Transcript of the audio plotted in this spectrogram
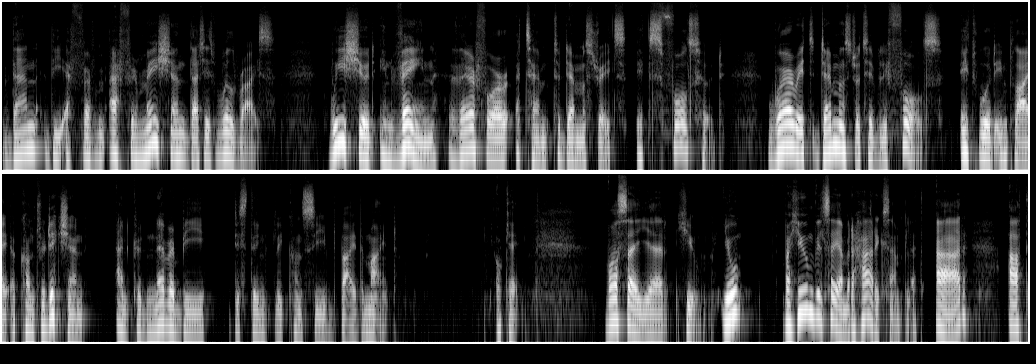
than the affirm affirmation that it will rise. We should in vain, therefore, attempt to demonstrate its falsehood. Were it demonstratively false, it would imply a contradiction and could never be distinctly conceived by the mind. Okej, okay. vad säger Hume? Jo, vad Hume vill säga med det här exemplet är att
